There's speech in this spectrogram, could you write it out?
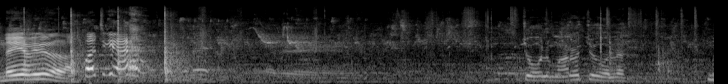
नहीं अभी नहीं लड़ा बच गया चोल मारो चोल या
